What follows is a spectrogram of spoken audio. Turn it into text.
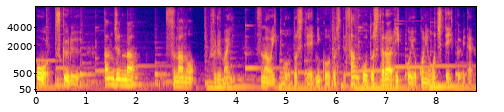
を作る単純な砂の振る舞い砂を1個落として2個落として3個落としたら1個横に落ちていくみたいな。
